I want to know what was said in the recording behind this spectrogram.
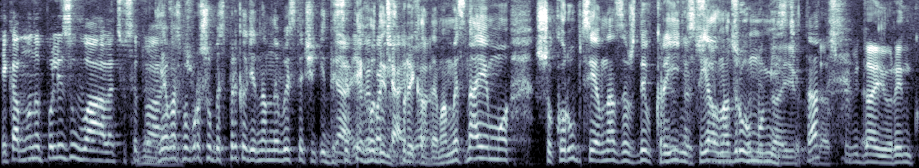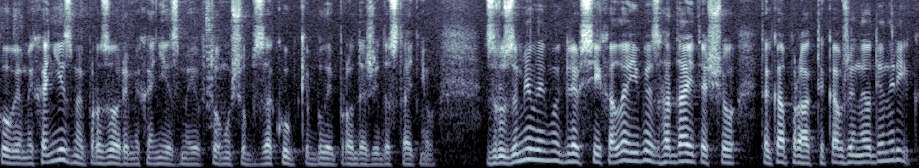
яка монополізувала цю ситуацію? Я вас попрошу без прикладів, нам не вистачить і 10 я годин з прикладами. Ми знаємо, що корупція в нас завжди в країні стояла на другому місці. Так? Да, сповідаю ринкові механізми, прозорі механізми в тому, щоб закупки були продажі достатньо зрозумілими для всіх. Але і ви згадайте, що така практика вже не один рік.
